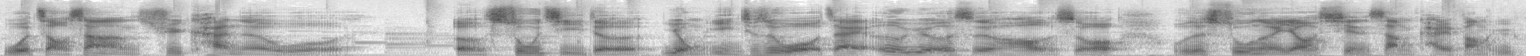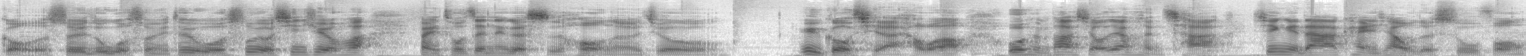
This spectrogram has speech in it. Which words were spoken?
我早上去看了我。呃，书籍的用印，就是我在二月二十二号的时候，我的书呢要线上开放预购了。所以如果说你对我书有兴趣的话，拜托在那个时候呢就预购起来，好不好？我很怕销量很差。先给大家看一下我的书封，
